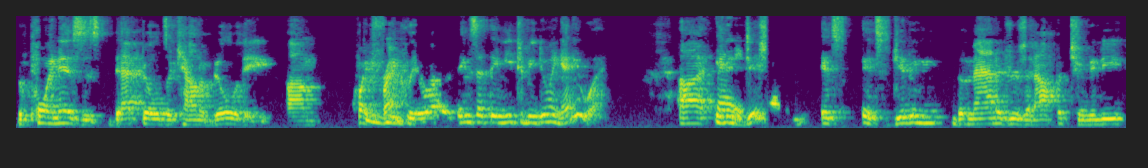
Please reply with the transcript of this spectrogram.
the point is, is that builds accountability, um, quite mm-hmm. frankly, around the things that they need to be doing anyway. Uh, in right. addition, it's it's giving the managers an opportunity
